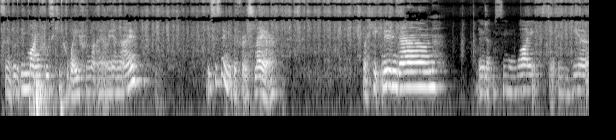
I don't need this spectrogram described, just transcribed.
So I've got to be mindful to keep away from that area now. This is only the first layer. So I keep moving down, load up with some more white, over here.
